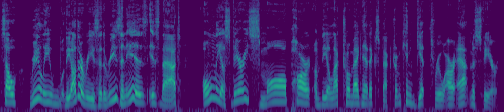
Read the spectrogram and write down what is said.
So really the other reason the reason is is that only a very small part of the electromagnetic spectrum can get through our atmosphere.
